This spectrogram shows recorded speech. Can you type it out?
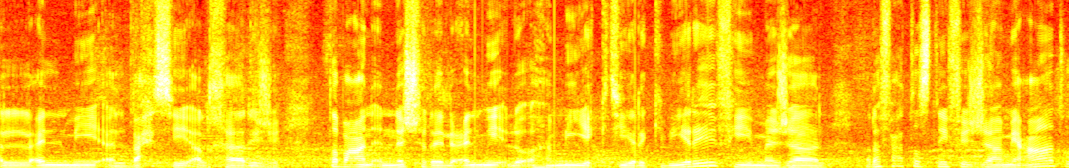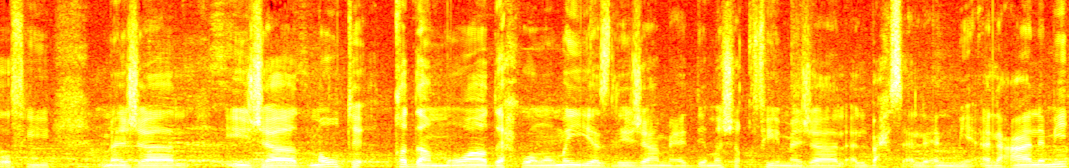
العلمي البحثي الخارجي طبعا النشر العلمي له أهمية كثير كبيرة في مجال رفع تصنيف الجامعات وفي مجال إيجاد موطئ قدم واضح ومميز لجامعة دمشق في مجال البحث العلمي العالمي.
